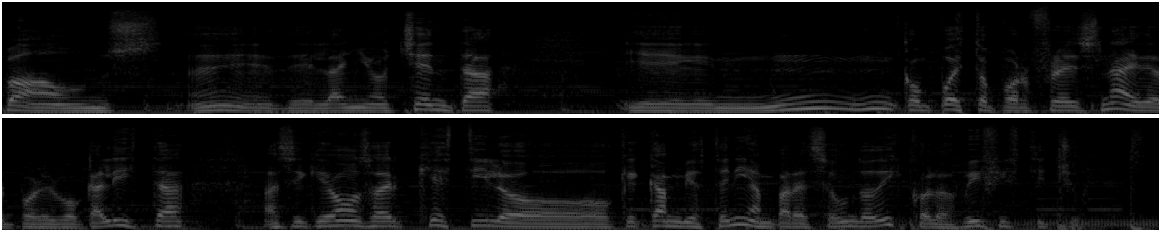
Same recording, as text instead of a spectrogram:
Bounds ¿eh? del año 80. eh, mm, compuesto por Fred Schneider, por el vocalista. Así que vamos a ver qué estilo, qué cambios tenían para el segundo disco, los B-52.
